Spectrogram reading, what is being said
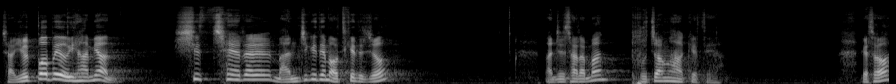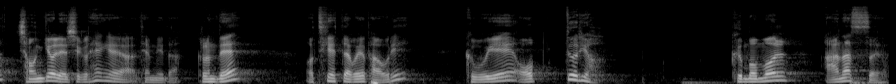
자, 율법에 의하면 시체를 만지게 되면 어떻게 되죠? 만진 사람은 부정하게 돼요. 그래서 정결 예식을 행해야 됩니다. 그런데 어떻게 했다고요, 바울이? 그 위에 엎드려 그 몸을 안았어요.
